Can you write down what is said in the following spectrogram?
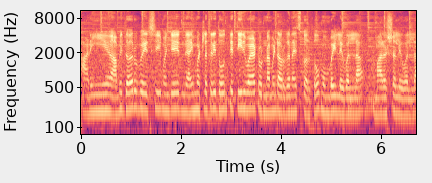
आणि आम्ही दरवर्षी म्हणजे नाही म्हटलं तरी दोन ते तीन वेळा टुर्नामेंट ऑर्गनाईज करतो मुंबई लेवलला महाराष्ट्र लेवलला.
